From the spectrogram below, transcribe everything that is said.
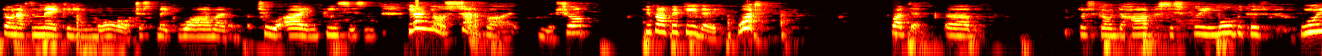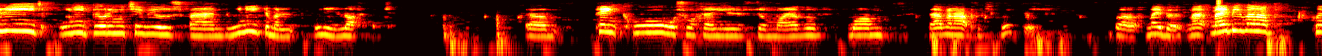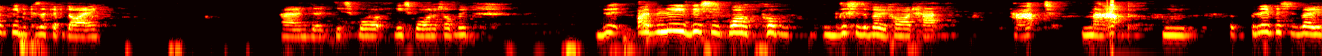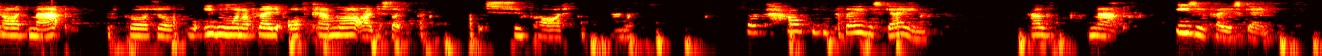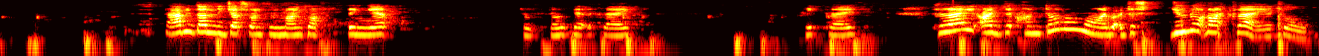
Don't have to make any more, just make one and two iron pieces and then you're satisfied. the shop. Two pound fifty a day. What? Right then. Um just going to harvest this green wool because we need we need building materials and we need them a, we need a lot of it. Um Pink wool was what I used on my other one. That ran out pretty quickly. But maybe maybe it ran out quickly because I kept dying. And uh, despawn, despawn or something. The, I believe this is what this is a very hard hat hat map. Mm, I believe this is a very hard map because of even when I played it off camera, I just like it's super hard. And, so how can you play this game? Have map. Easy to play this game. I haven't done the just run through Minecraft thing yet. Don't, don't get the play. Click play. Play, I, I don't know why, but I just do not like play at all.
